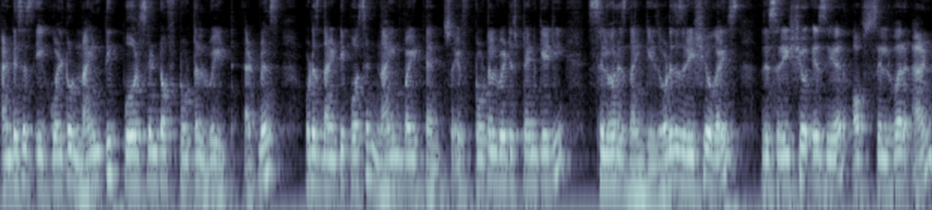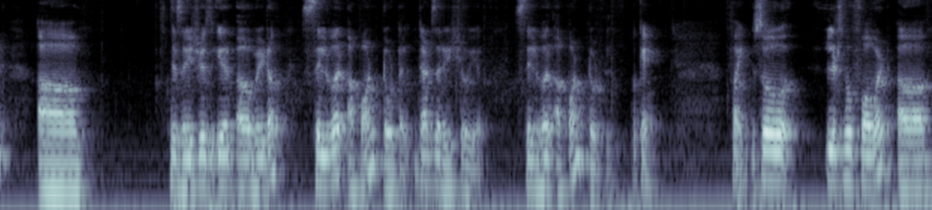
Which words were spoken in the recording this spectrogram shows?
And this is equal to 90% of total weight. That means what is 90% 9 by 10 so if total weight is 10 kg silver is 9 kg. What is this ratio guys? This ratio is here of silver and uh, this ratio is here uh, weight of silver upon total. That's the ratio here. Silver upon total. Okay. Fine. So let's move forward. Uh,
